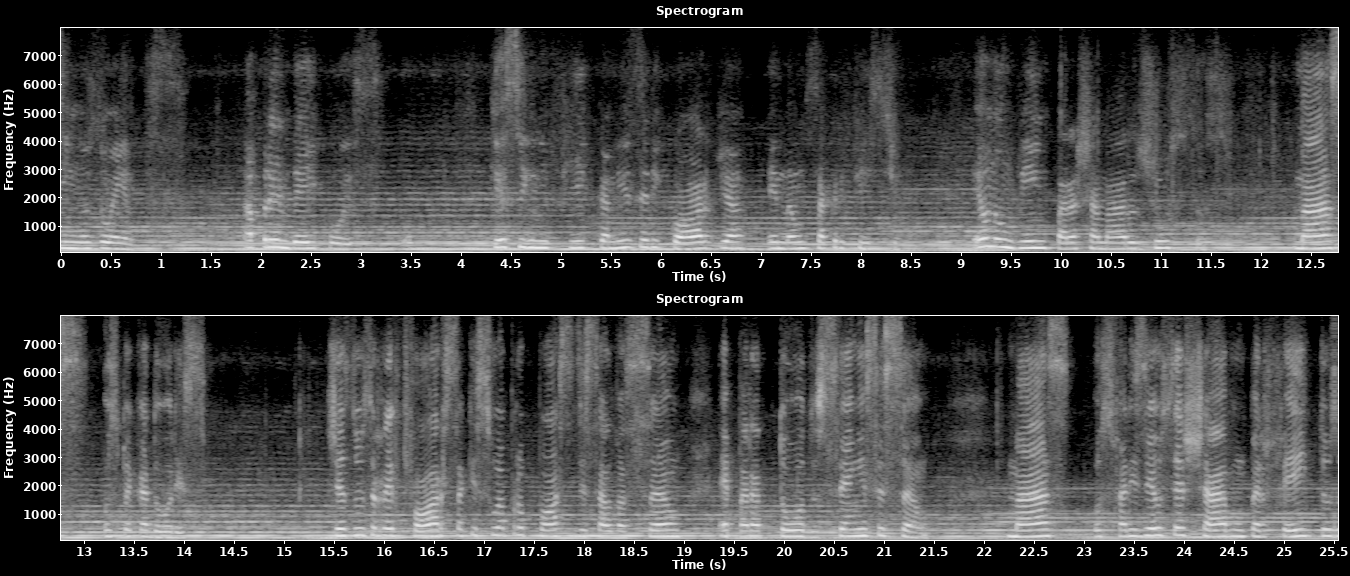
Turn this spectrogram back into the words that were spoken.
sim os doentes. Aprendei, pois, que significa misericórdia e não sacrifício. Eu não vim para chamar os justos, mas os pecadores. Jesus reforça que sua proposta de salvação é para todos, sem exceção. Mas os fariseus se achavam perfeitos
